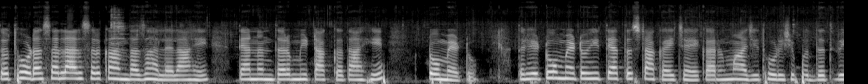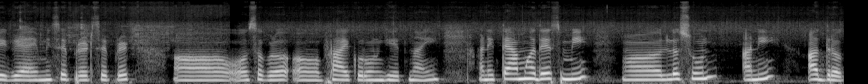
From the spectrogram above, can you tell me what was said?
तर थोडासा लालसर कांदा झालेला आहे. त्यानंतर मी टाकत आहे टोमॅटो. तर हे टोमॅटो ही त्यातच टाकायचे आहे कारण माझी थोडीशी पद्धत वेगळी आहे. मी सेपरेट सेपरेट सगळं फ्राय करून घेत नाही. आणि त्यामध्येच मी लसूण आणि अद्रक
